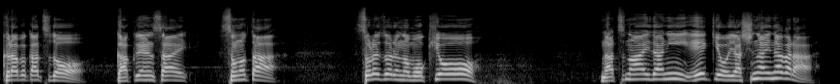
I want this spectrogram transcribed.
クラブ活動学園祭その他それぞれの目標を夏の間に英気を養いながら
